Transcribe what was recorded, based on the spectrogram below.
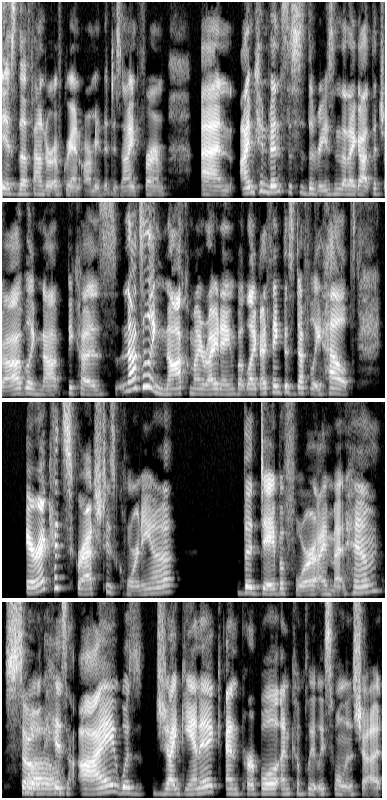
is the founder of Grand Army, the design firm. And I'm convinced this is the reason that I got the job. Like, not because, not to like knock my writing, but like, I think this definitely helped. Eric had scratched his cornea the day before I met him. So Whoa. his eye was gigantic and purple and completely swollen shut.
